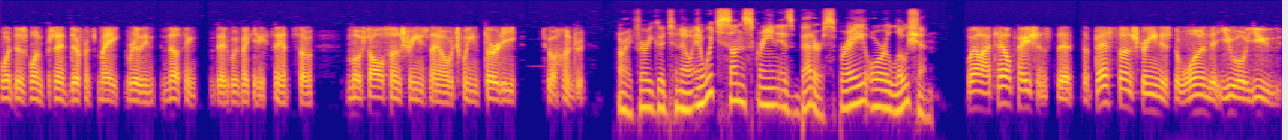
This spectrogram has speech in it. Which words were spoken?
what does 1% difference make? Really nothing that would make any sense. So most all sunscreens now are between 30 to 100. All right, very good to know. And which sunscreen is better, spray or lotion? Well, I tell patients that the best sunscreen is the one that you will use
